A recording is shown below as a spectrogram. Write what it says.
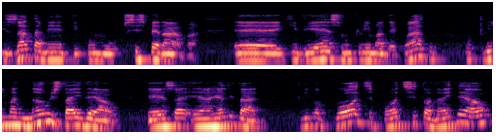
exatamente como se esperava é, que viesse um clima adequado, o clima não está ideal. Essa é a realidade. O clima pode, pode se tornar ideal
